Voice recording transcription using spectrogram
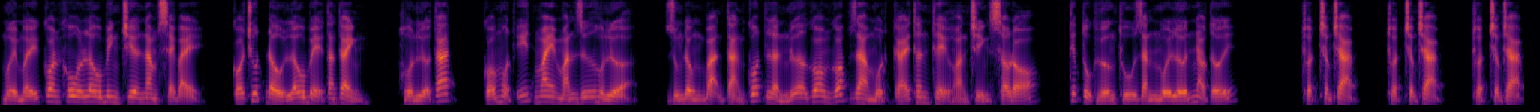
mười mấy con khô lâu binh chia năm xẻ bảy, có chút đầu lâu bể tan cảnh, hồn lửa tát, có một ít may mắn giữ hồn lửa, dùng đồng bạn tản cốt lần nữa gom góp ra một cái thân thể hoàn chỉnh sau đó, tiếp tục hướng thú rắn mối lớn nhào tới. Thuật chậm chạp, thuật chậm chạp, thuật chậm chạp.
